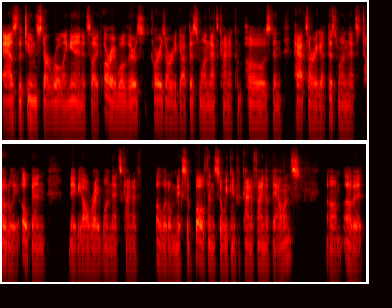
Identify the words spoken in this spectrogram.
as the tunes start rolling in it's like all right well there's corey's already got this one that's kind of composed and pat's already got this one that's totally open. Maybe i'll write one that's kind of a little mix of both and so we can kind of find the balance um, of it.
